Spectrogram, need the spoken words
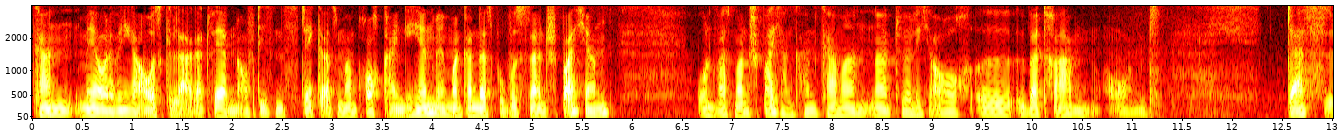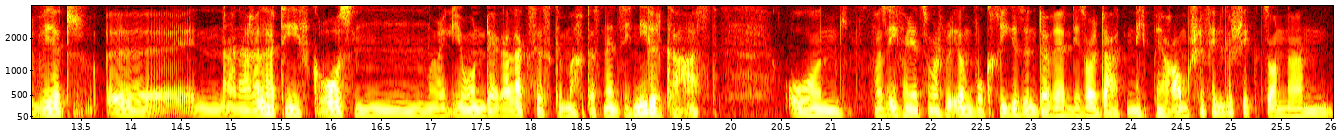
kann mehr oder weniger ausgelagert werden auf diesen Stack. Also man braucht kein Gehirn mehr, man kann das Bewusstsein speichern. Und was man speichern kann, kann man natürlich auch äh, übertragen. Und das wird äh, in einer relativ großen Region der Galaxis gemacht. Das nennt sich Needlecast. Und was ich, wenn jetzt zum Beispiel irgendwo Kriege sind, da werden die Soldaten nicht per Raumschiff hingeschickt, sondern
